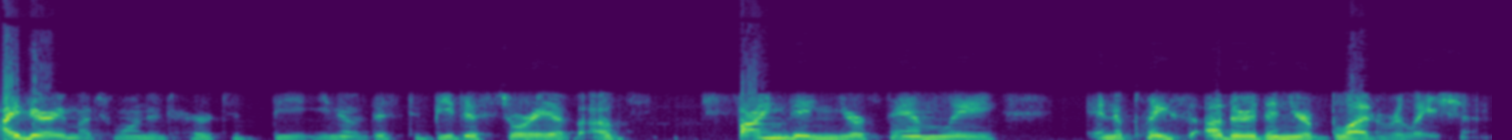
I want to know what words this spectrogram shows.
I very much wanted her to be, you know, this to be this story of, of finding your family in a place other than your blood relation.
